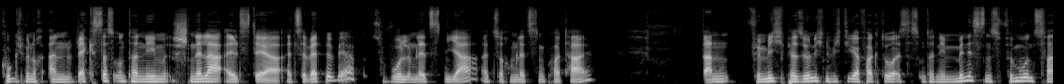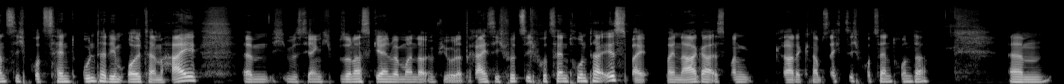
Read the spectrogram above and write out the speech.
gucke ich mir noch an, wächst das Unternehmen schneller als der, als der Wettbewerb, sowohl im letzten Jahr als auch im letzten Quartal. Dann für mich persönlich ein wichtiger Faktor ist das Unternehmen mindestens 25 Prozent unter dem All-Time-High. Ähm, ich investiere eigentlich besonders gern, wenn man da irgendwie oder 30, 40 Prozent runter ist. Bei, bei Naga ist man gerade knapp 60 Prozent runter. Ähm,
